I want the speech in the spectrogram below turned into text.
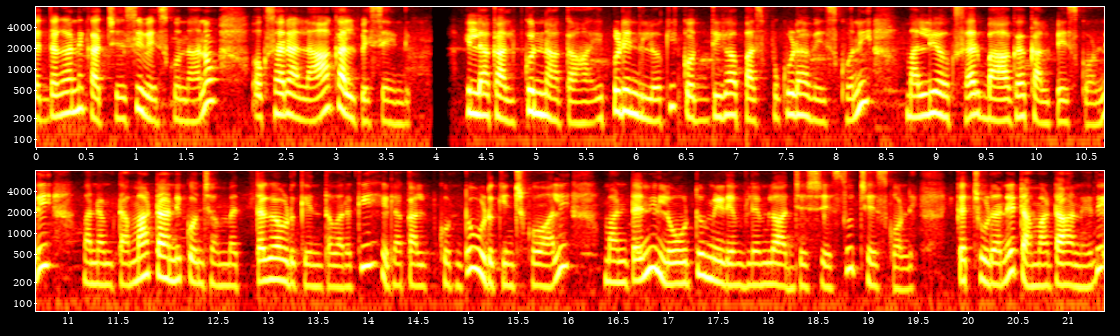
పెద్దగానే కట్ చేసి వేసుకున్నాను. ఒకసారి అలా కలిపేసేయండి. ఇలా కలుపుకున్నాక ఇప్పుడు ఇందులోకి కొద్దిగా పసుపు కూడా వేసుకొని మళ్ళీ ఒకసారి బాగా కలిపేసుకోండి. మనం టమాటాని కొంచెం మెత్తగా ఉడికేంత వరకు ఇలా కలుపుకుంటూ ఉడికించుకోవాలి. మంటని లో టు మీడియం ఫ్లేమ్లో అడ్జస్ట్ చేస్తూ చేసుకోండి. ఇక చూడండి టమాటా అనేది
